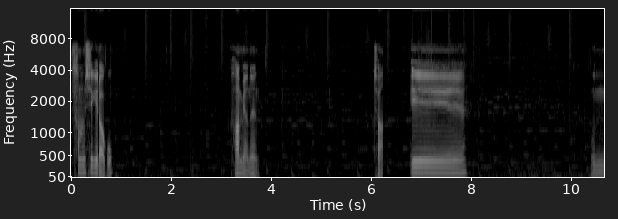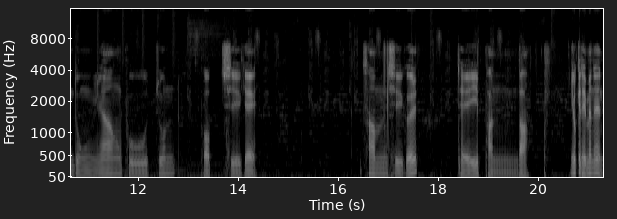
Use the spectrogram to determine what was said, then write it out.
삼식이라고 하면은 자, 1 운동량 보존 법칙에 삼식을 대입한다. 이렇게 되면은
